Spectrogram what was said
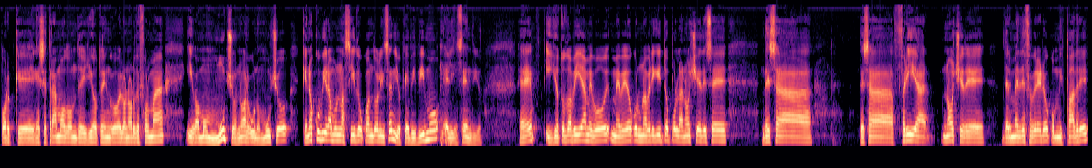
porque en ese tramo donde yo tengo el honor de formar íbamos muchos, no algunos, muchos, que no es que hubiéramos nacido cuando el incendio, que vivimos el incendio. ¿eh? Y yo todavía me voy, me veo con un abriguito por la noche de ese, de esa, de esa fría noche de, del mes de febrero con mis padres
